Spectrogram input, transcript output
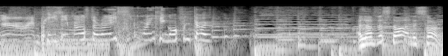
Oh, I'm PC Master Race, ranking off and go. I love the start of this song.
